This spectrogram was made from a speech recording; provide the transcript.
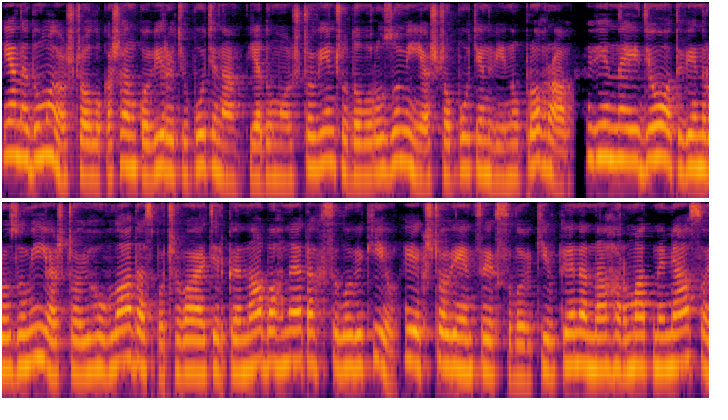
Я не думаю, що Лукашенко вірить у Путіна. Я думаю, що він чудово розуміє, що Путін війну програв. Він не ідіот. Він розуміє, що його влада спочиває тільки на багнетах силовиків. І якщо він цих силовиків кине на гарматне м'ясо,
